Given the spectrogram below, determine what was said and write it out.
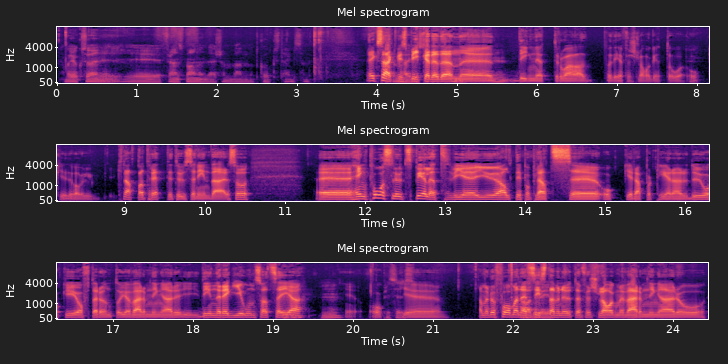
Det var ju också en eh, fransmannen där som vann mot Cockstyle. Som, Exakt, som vi spikade den mm. eh, mm. Dignet Droit på det förslaget då och det var väl knappt 30 000 in där. Så Eh, häng på slutspelet, vi är ju alltid på plats eh, och rapporterar. Du åker ju ofta runt och gör värmningar i din region så att säga. Mm, mm, eh, och eh, ja, men då får man ja, sista minuten förslag med värmningar och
